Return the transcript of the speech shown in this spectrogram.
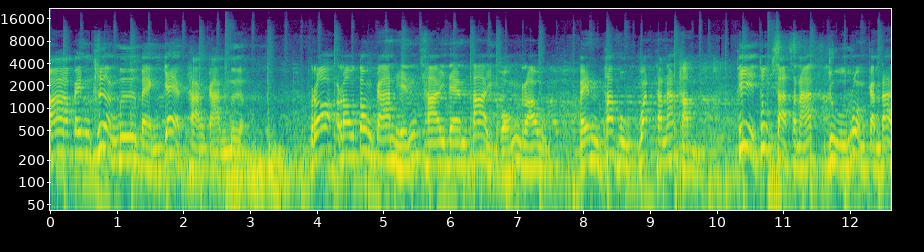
มาเป็นเครื่องมือแบ่งแยกทางการเมือง เพราะเราต้องการเห็นชายแดนใต้ของเราเป็นพหุวัฒนธรรม ที่ทุกศาสนาอยู่ร่วมกันได้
